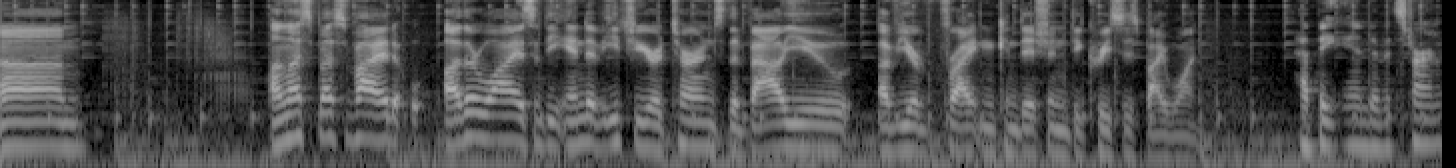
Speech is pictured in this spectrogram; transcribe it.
Um, unless specified otherwise, at the end of each of your turns, the value of your frightened condition decreases by one. At the end of its turn.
